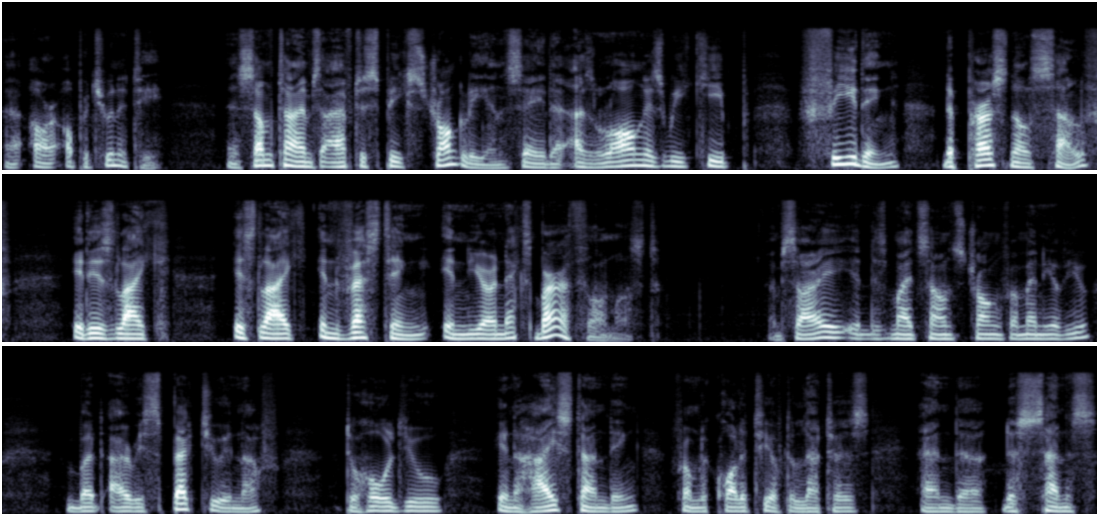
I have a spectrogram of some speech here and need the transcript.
uh, our opportunity. And sometimes I have to speak strongly and say that as long as we keep feeding the personal self, it is like it's like investing in your next birth almost. I'm sorry, this might sound strong for many of you, but I respect you enough to hold you in high standing from the quality of the letters and uh, the sense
